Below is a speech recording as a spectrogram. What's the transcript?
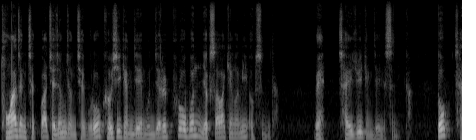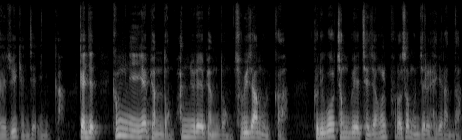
통화 정책과 재정 정책으로 거시 경제의 문제를 풀어본 역사와 경험이 없습니다. 왜? 사회주의 경제였으니까. 또 사회주의 경제이니까. 그러니까 이제 금리의 변동, 환율의 변동, 소비자 물가, 그리고 정부의 재정을 풀어서 문제를 해결한다.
